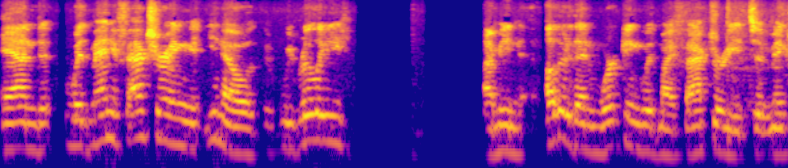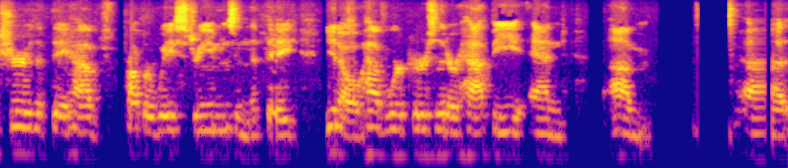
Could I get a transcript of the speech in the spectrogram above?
and with manufacturing, you know, we really I mean, other than working with my factory to make sure that they have proper waste streams and that they, you know, have workers that are happy and um, uh,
